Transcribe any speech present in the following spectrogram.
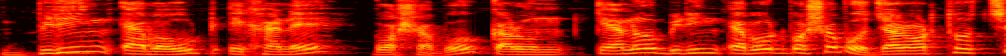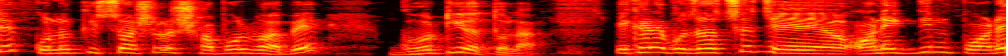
ব্রিং অ্যাবাউট এখানে বসাবো। কারণ কেন ব্রিং অ্যাবাউট বসাবো? যার অর্থ হচ্ছে কোনো কিছু আসলে সফলভাবে ঘটিয়ে তোলা। এখানে বোঝা হচ্ছে যে অনেক দিন পরে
